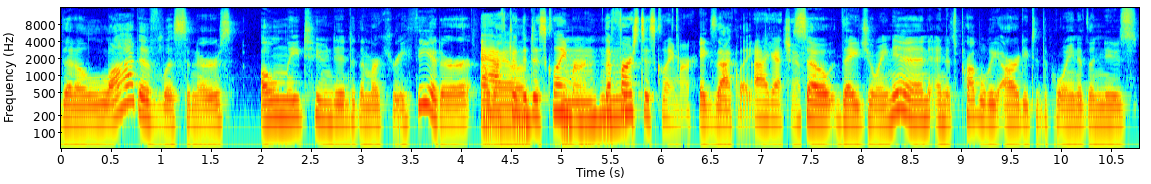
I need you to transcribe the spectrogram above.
that a lot of listeners only tuned into the Mercury Theater After the disclaimer, the mm-hmm. first disclaimer. Exactly. I got you. So they join in, and it's probably already to the point of the news,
